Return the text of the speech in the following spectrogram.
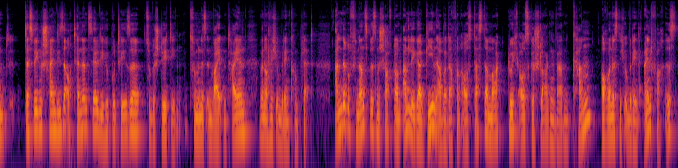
Und deswegen scheint diese auch tendenziell die Hypothese zu bestätigen, zumindest in weiten Teilen, wenn auch nicht unbedingt komplett. Andere Finanzwissenschaftler und Anleger gehen aber davon aus, dass der Markt durchaus geschlagen werden kann, auch wenn es nicht unbedingt einfach ist.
